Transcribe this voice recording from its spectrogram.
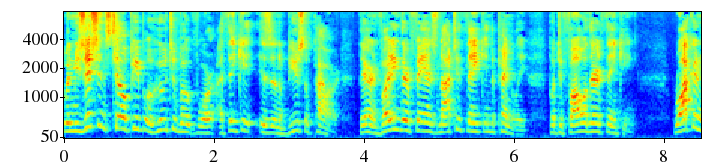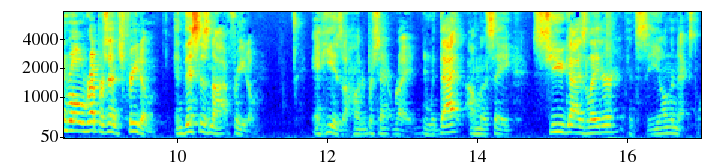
When musicians tell people who to vote for, I think it is an abuse of power. They are inviting their fans not to think independently, but to follow their thinking. Rock and roll represents freedom, and this is not freedom. And he is 100% right. And with that, I'm going to say, see you guys later and see you on the next one.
